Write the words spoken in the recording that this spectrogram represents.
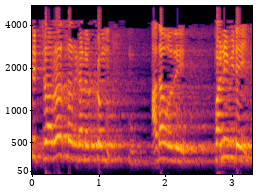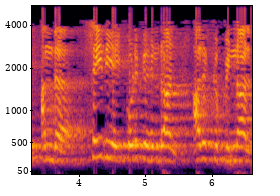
சிற்றரசர்களுக்கும் அதாவது பணிவிடை அந்த செய்தியை கொடுக்குகின்றான். அதுக்கு பின்னால்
